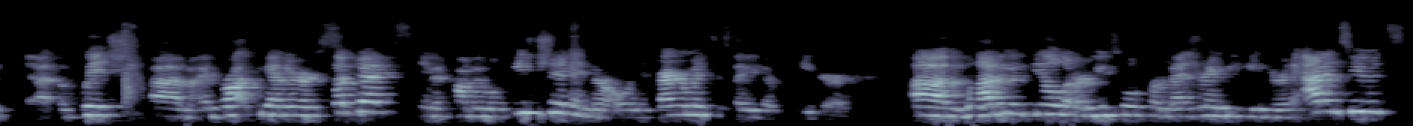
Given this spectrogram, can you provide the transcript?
uh, which um, I brought together subjects in a common location in their own environment to study their behavior. Um, lab in the field are useful for measuring behavior and attitudes,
